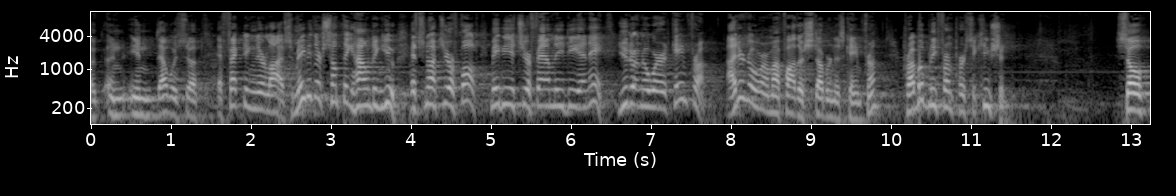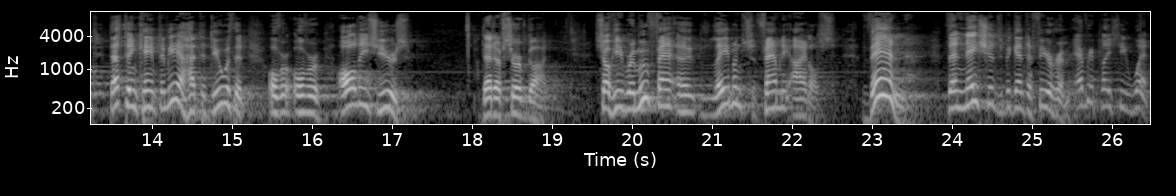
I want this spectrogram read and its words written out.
uh, in, in, that was uh, affecting their lives. Maybe there's something hounding you. It's not your fault. Maybe it's your family DNA. You don't know where it came from. I don't know where my father's stubbornness came from. Probably from persecution. So that thing came to me. I had to deal with it over, over all these years that I've served God. So he removed uh, Laban's family idols. Then the nations began to fear him. Every place he went,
